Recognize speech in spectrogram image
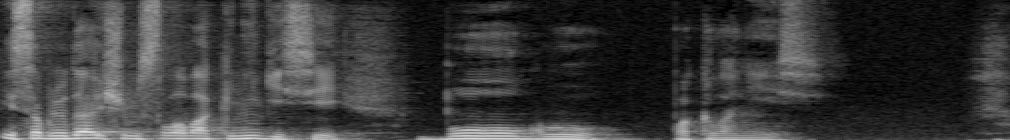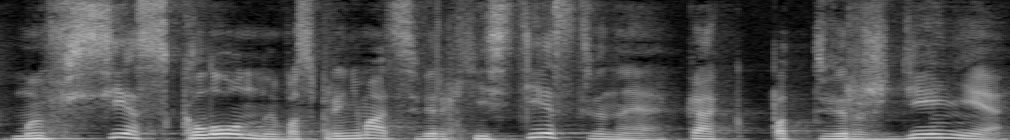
и соблюдающим слова книги сей, Богу поклонись. Мы все склонны воспринимать сверхъестественное как подтверждение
